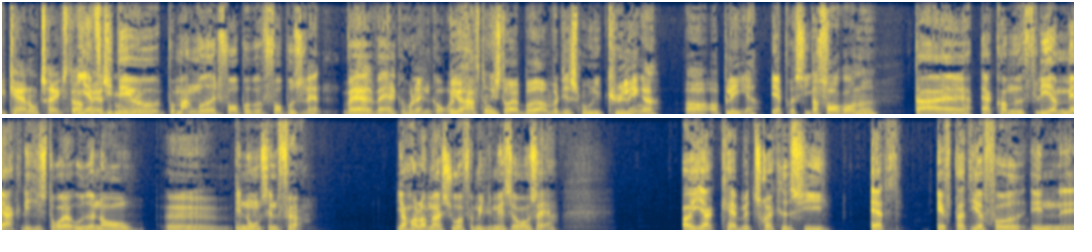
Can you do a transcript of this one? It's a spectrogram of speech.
De kan nogle tricks, op Ja, fordi det er jo på mange måder et forbud, forbudsland, hvad, Ja. hvad alkohol angår. Vi har haft nogle historier både om, hvor de har smuglet kyllinger og, og blæer. Ja, præcis. Der foregår noget. Der er- kommet flere mærkelige historier ud af Norge øh, end nogensinde før. Jeg holder mig ajour af familiemæssige årsager. Og jeg kan med tryghed sige, at efter de har fået en, øh,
